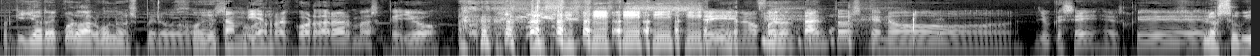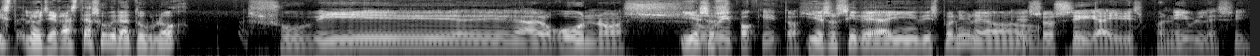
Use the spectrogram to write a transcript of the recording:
Porque yo recuerdo algunos, pero... Joder, yo también. Pues recordarás más que yo. porque- sí, no fueron tantos que no. Yo qué sé, es que. ¿Los subiste, los llegaste a subir a tu blog? Subí algunos. ¿Y eso, subí poquitos. ¿Y eso sigue ahí disponible? O... Eso sigue ahí disponible, sí.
